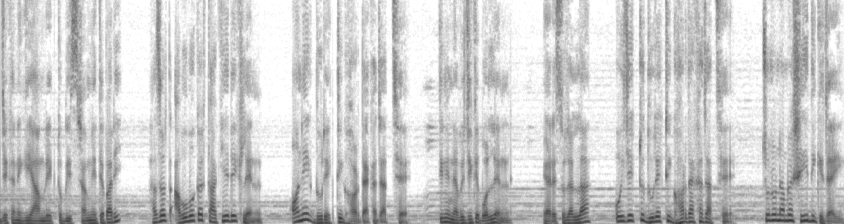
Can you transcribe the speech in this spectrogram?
যেখানে গিয়ে আমরা একটু বিশ্রাম নিতে পারি? হজরত আবু বকর তাকিয়ে দেখলেন, অনেক দূর একটি ঘর দেখা যাচ্ছে। তিনি নবীজিকে বললেন ইয়ারেসুল্লাহ ওই যে একটু দূরে একটি ঘর দেখা যাচ্ছে। চলুন আমরা সেই দিকে যাই।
